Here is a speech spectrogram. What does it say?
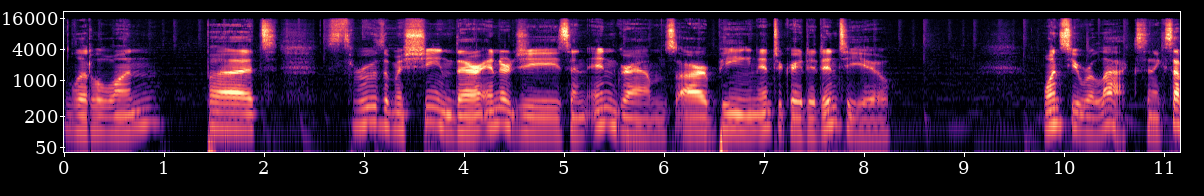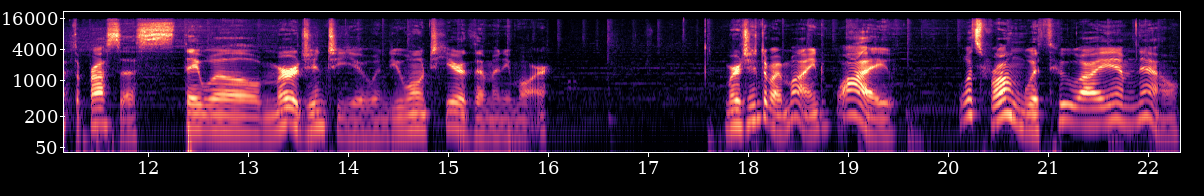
little one. But through the machine, their energies and engrams are being integrated into you. Once you relax and accept the process, they will merge into you and you won't hear them anymore. Merge into my mind? Why? What's wrong with who I am now?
